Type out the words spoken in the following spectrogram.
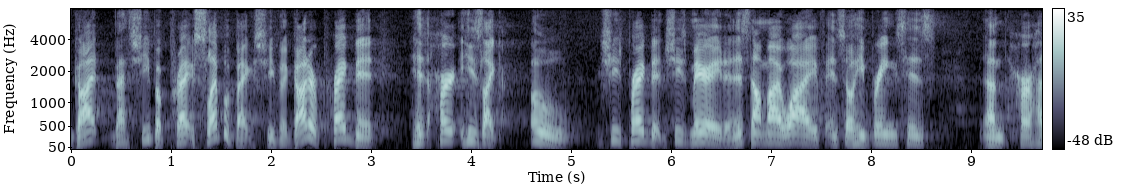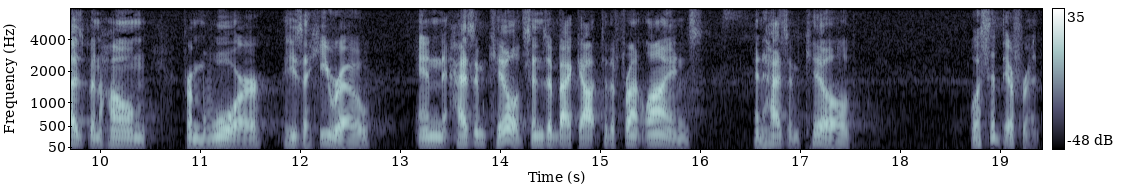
got Bathsheba, preg- slept with Bathsheba, got her pregnant. His, her, he's like, oh, she's pregnant, she's married, and it's not my wife. And so he brings his, um, her husband home from war. He's a hero and has him killed, sends him back out to the front lines and has him killed. What's the difference?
